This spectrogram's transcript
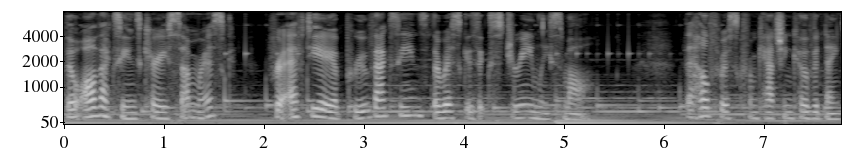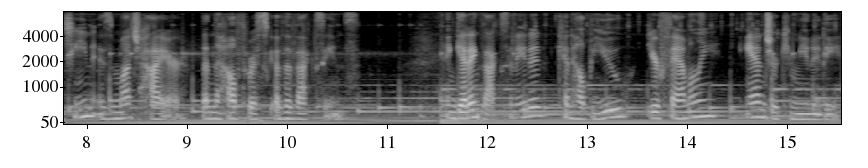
Though all vaccines carry some risk, for FDA approved vaccines, the risk is extremely small. The health risk from catching COVID 19 is much higher than the health risk of the vaccines. And getting vaccinated can help you, your family, and your community.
